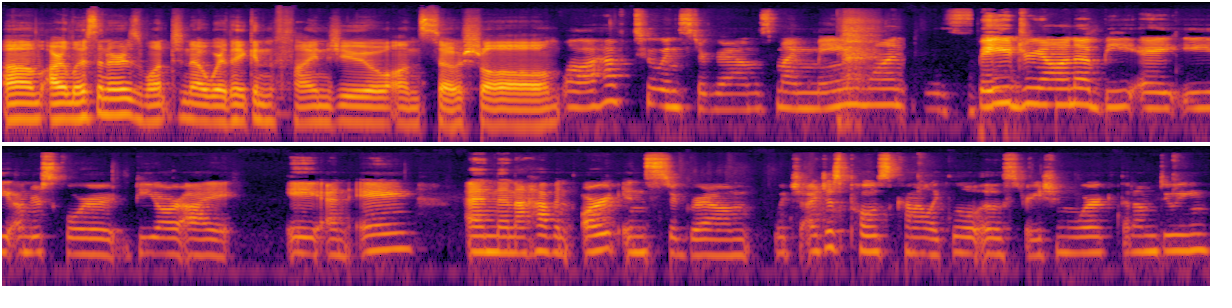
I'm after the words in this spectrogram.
um, our listeners want to know where they can find you on social. Well, I have two Instagrams. My main one is Baedriana, B A E underscore D R I A N A. And then I have an art Instagram, which I just post kind of like little illustration work that I'm doing.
